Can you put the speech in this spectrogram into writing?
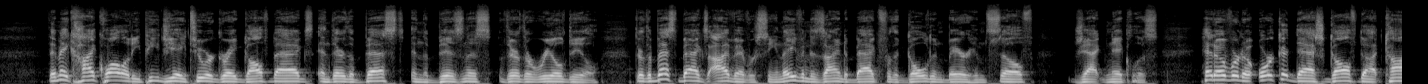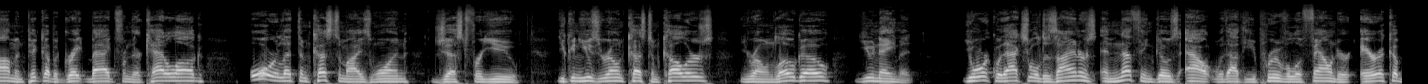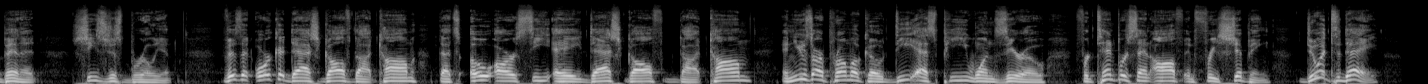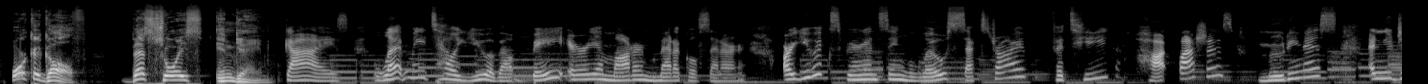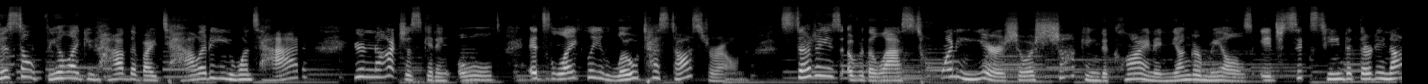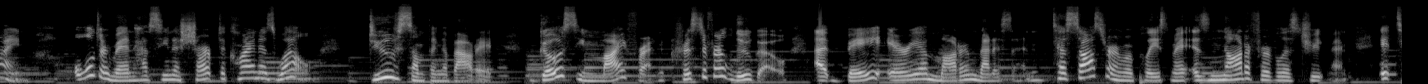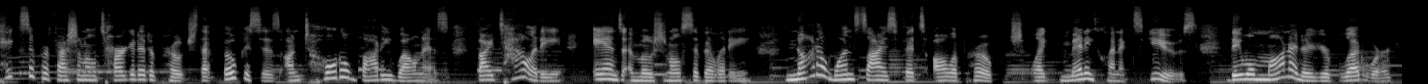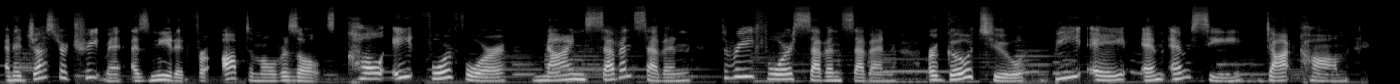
They make high quality PGA Tour grade golf bags, and they're the best in the business. They're the real deal. They're the best bags I've ever seen. They even designed a bag for the Golden Bear himself, Jack Nicklaus. Head over to orca golf.com and pick up a great bag from their catalog, or let them customize one just for you. You can use your own custom colors, your own logo, you name it. You work with actual designers, and nothing goes out without the approval of founder Erica Bennett. She's just brilliant. Visit orca-golf.com. That's O-R-C-A golf.com and use our promo code DSP10 for 10% off and free shipping. Do it today. Orca Golf. Best choice in game. Guys, let me tell you about Bay Area Modern Medical Center. Are you experiencing low sex drive, fatigue, hot flashes, moodiness, and you just don't feel like you have the vitality you once had? You're not just getting old, it's likely low testosterone. Studies over the last 20 years show a shocking decline in younger males aged 16 to 39 older men have seen a sharp decline as well. Do something about it. Go see my friend Christopher Lugo at Bay Area Modern Medicine. Testosterone replacement is not a frivolous treatment. It takes a professional, targeted approach that focuses on total body wellness, vitality, and emotional stability. Not a one size fits all approach like many clinics use. They will monitor your blood work and adjust your treatment as needed for optimal results. Call 844 977 3477 or go to BAMMC.com.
